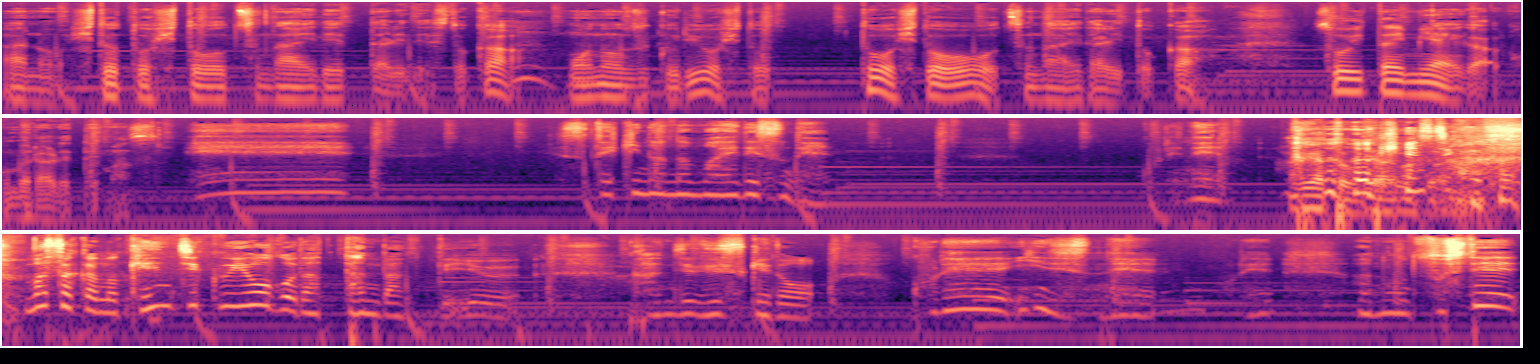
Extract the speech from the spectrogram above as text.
あの人と人をつないでいったりですとかものづくりを人と人をつないだりとかそういった意味合いが込められてます。へえ素敵な名前ですね。これね。ありがとうございます。まさかの建築用語だったんだっていう感じですけどこれいいですね。これあのそして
